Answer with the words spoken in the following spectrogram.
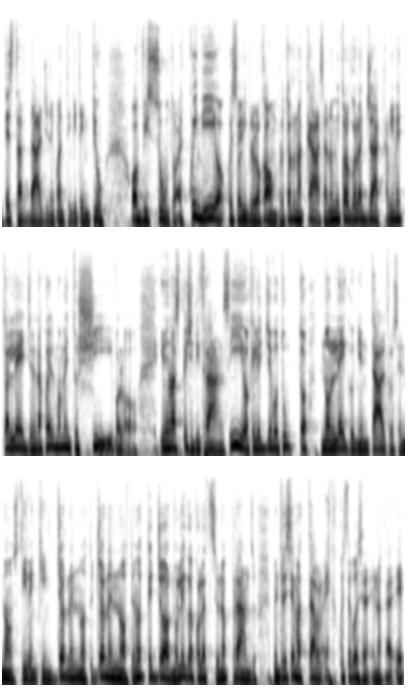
testardaggine, quante vite in più ho vissuto e quindi io questo libro lo compro, torno a casa, non mi tolgo la giacca, mi metto a leggere, da quel momento scivolo in una specie di trance. Io che leggevo tutto non leggo nient'altro se non Stephen King, giorno e notte, giorno e notte, notte e giorno, leggo a colazione, a pranzo, mentre siamo a tavola. Ecco, questa cosa è una, è,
